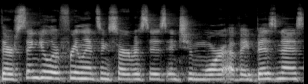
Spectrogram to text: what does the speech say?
their singular freelancing services into more of a business.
